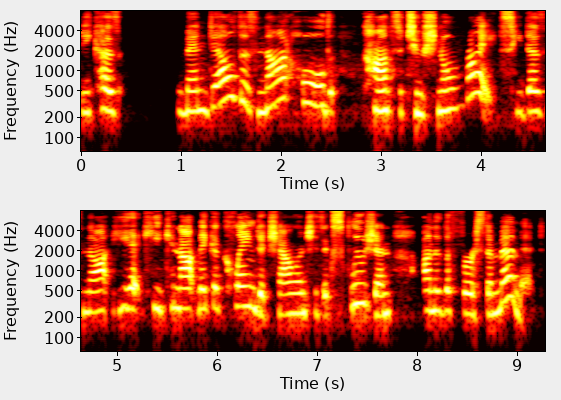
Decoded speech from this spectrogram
because Mandel does not hold constitutional rights. He does not he he cannot make a claim to challenge his exclusion under the First Amendment.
